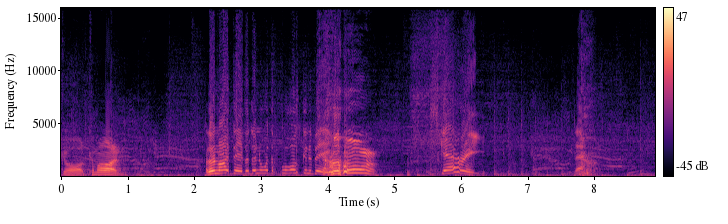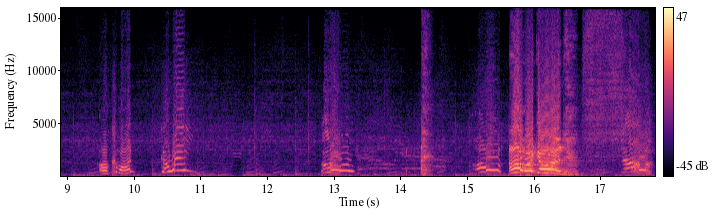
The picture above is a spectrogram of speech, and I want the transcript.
god, come on. I don't like this. I don't know what the floor's gonna be. Scary. There. Oh, come on. Go away. Oh. Oh! Oh! my god! No!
